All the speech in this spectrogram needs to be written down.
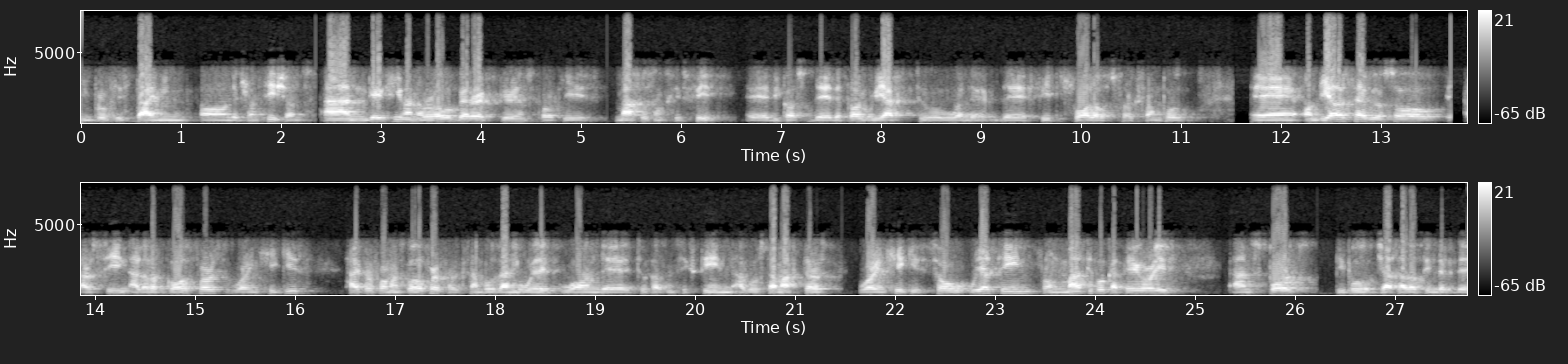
improve his timing on the transitions and gave him an overall better experience for his muscles on his feet. Uh, because the, the product reacts to when the, the feet swallows, for example. Uh, on the other side, we also are seeing a lot of golfers wearing Hickies, high performance golfers. For example, Danny Willett won the 2016 Augusta Masters wearing Hickies. So we are seeing from multiple categories and sports people just adopting the, the,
